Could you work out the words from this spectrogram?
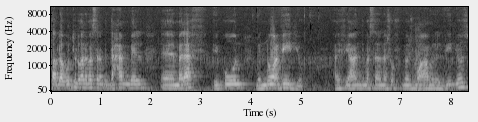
طب لو قلت له أنا مثلا بدي أحمل ملف يكون من نوع فيديو. هاي في عندي مثلا أشوف مجموعة من ال videos.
